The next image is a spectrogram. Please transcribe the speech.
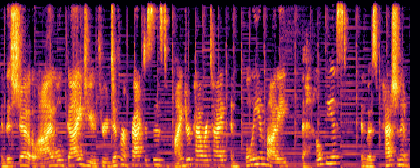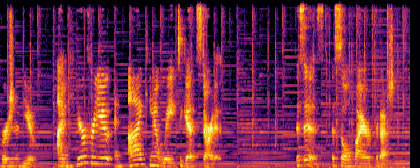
In this show, I will guide you through different practices to find your power type and fully embody the healthiest and most passionate version of you. I'm here for you and I can't wait to get started. This is a Soulfire production.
